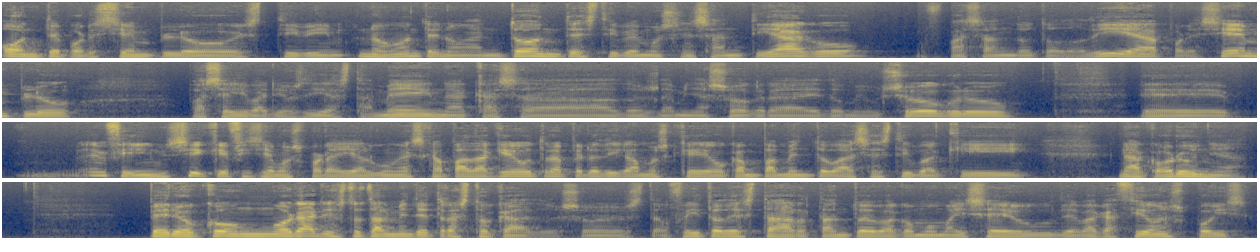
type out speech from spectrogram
Onte, por exemplo, estivim... Non, onte non, antonte estivemos en Santiago, pasando todo o día, por exemplo. Pasei varios días tamén na casa dos da miña sogra e do meu sogro Eh, en fin, sí que fixemos por aí algunha escapada que outra, pero digamos que o campamento base estivo aquí na Coruña pero con horarios totalmente trastocados. O feito de estar tanto Eva como Maiseu de vacacións, pois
